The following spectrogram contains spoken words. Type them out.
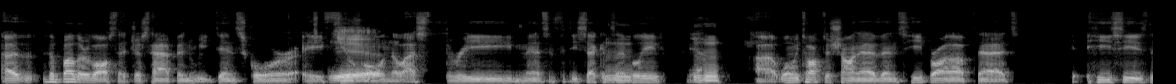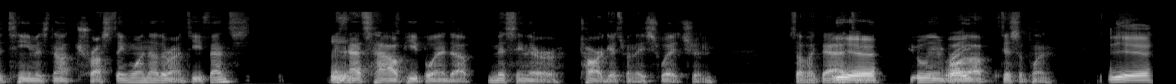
Uh, the Butler loss that just happened, we didn't score a field yeah. goal in the last three minutes and fifty seconds, mm-hmm. I believe. Yeah. Mm-hmm. Uh, when we talked to Sean Evans, he brought up that he sees the team is not trusting one another on defense and mm-hmm. that's how people end up missing their targets when they switch and stuff like that. Yeah, and Julian brought right. up discipline. Yeah,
